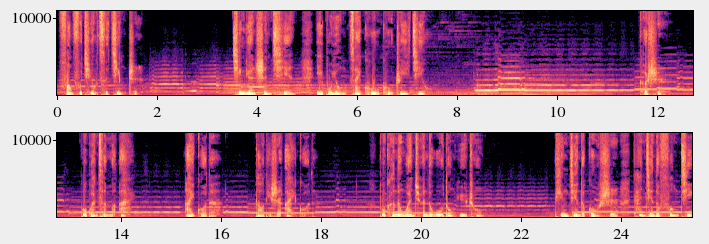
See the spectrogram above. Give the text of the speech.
仿佛就此静止。情缘深浅，亦不用再苦苦追究。可是，不管怎么爱，爱过的到底是爱过的，不可能完全的无动于衷。听见的故事，看见的风景，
